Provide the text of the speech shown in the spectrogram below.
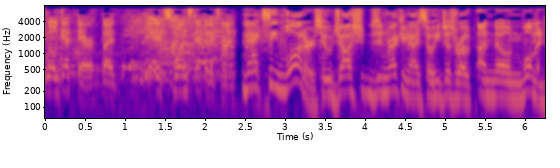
we'll get there, but it's one step at a time. Maxine Waters, who Josh didn't recognize, so he just wrote unknown woman,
